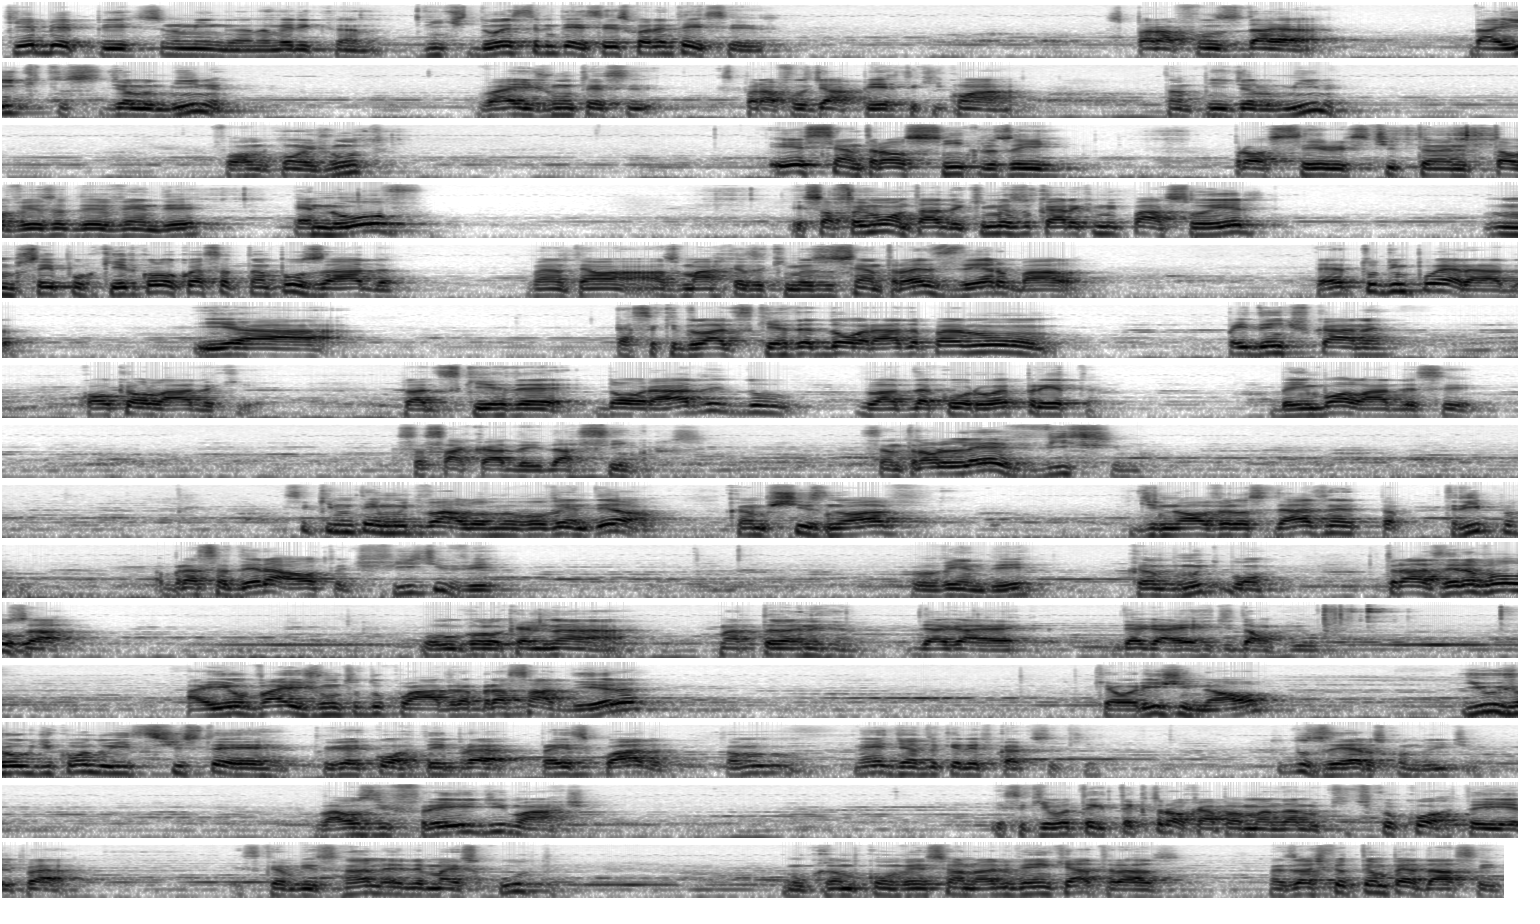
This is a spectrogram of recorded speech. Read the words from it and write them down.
QBP, se não me engano, americana. 22, 36, 46. Os parafusos da, da Ictus de alumínio. Vai junto esse, esse parafuso de aperto aqui com a tampinha de alumínio. Forma conjunto. Esse central síncros aí, Pro Series Titânio, que talvez eu deva vender, é novo. Ele só foi montado aqui, mas o cara que me passou ele, não sei porquê, ele colocou essa tampa usada. Vai Tem umas marcas aqui, mas o central é zero bala. É tudo empoeirado. E a essa aqui do lado esquerdo é dourada para não para identificar, né? Qual que é o lado aqui? Do lado esquerdo é dourado e do, do lado da coroa é preta. Bem embolado esse essa sacada aí da Syncros. Central levíssimo. Esse aqui não tem muito valor, mas eu vou vender, ó. Câmbio X9 de 9 velocidades, né? Triplo. Abraçadeira alta, difícil de ver. Vou vender. Câmbio muito bom. Traseira eu vou usar. Vou colocar ele na, na Turner DHR, DHR de downhill. Aí eu vai junto do quadro abraçadeira, que é original, e o jogo de conduítes XTR, que eu já cortei para esse quadro, então nem adianta querer ficar com isso aqui. Tudo zero os conduítes. Vai os de freio e de marcha. Esse aqui eu vou ter, ter que trocar para mandar no kit que eu cortei ele para esse cambisran, né? ele é mais curto. No campo convencional ele vem aqui atrás. Mas acho que eu tenho um pedaço aí.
